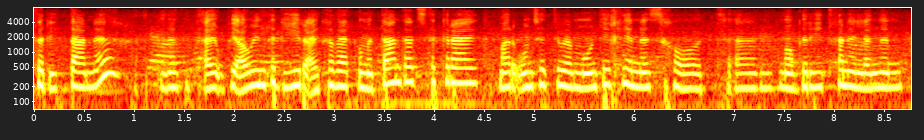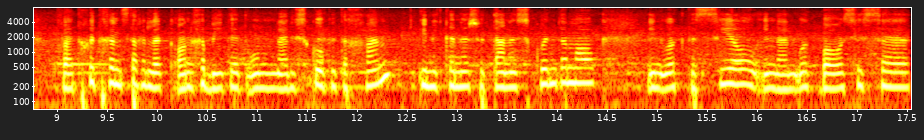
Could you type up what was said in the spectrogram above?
vir die tande dit het op die ou en te duur uitgewerk om 'n tandarts te kry, maar ons het toe 'n mondhygiënis gehad, ehm um, Margriet van der Lingen wat goed gunstiglik aangebied het om na die skool toe te gaan en die kinders se tande skoon te maak en ook te seël en dan ook basiese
